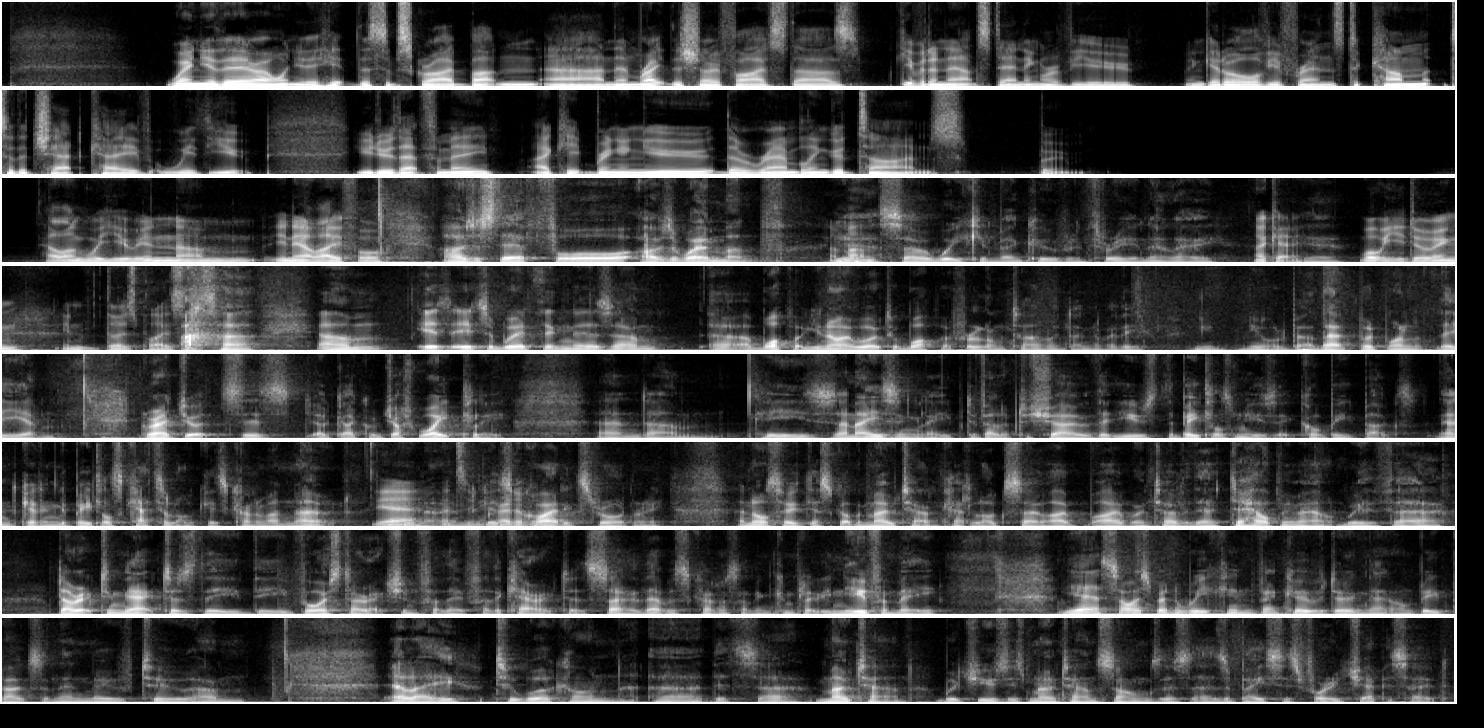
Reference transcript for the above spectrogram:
When you're there, I want you to hit the subscribe button and then rate the show five stars, give it an outstanding review, and get all of your friends to come to the chat cave with you. You do that for me, I keep bringing you the rambling good times. Boom. How long were you in um, in LA for? I was just there for. I was away a month. A yeah, month. So a week in Vancouver and three in LA. Okay. Yeah. What were you doing in those places? um, it, it's a weird thing. There's um, uh, a WAAPA. You know, I worked at WAAPA for a long time. I don't know whether you knew all about that, but one of the um, graduates is a guy called Josh Wakely, and um, he's amazingly developed a show that used the Beatles music called Beatbugs, and getting the Beatles catalogue is kind of unknown. Yeah, you know, that's incredible. It's quite extraordinary, and also he just got the Motown catalogue. So I, I went over there to help him out with. Uh, directing the actors the the voice direction for the for the characters so that was kind of something completely new for me yeah so I spent a week in Vancouver doing that on Beatbugs and then moved to um, LA to work on uh, this uh, Motown, which uses Motown songs as, as a basis for each episode.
